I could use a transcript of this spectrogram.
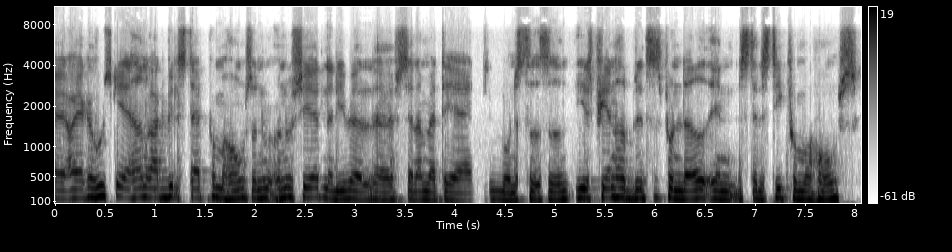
Uh, og jeg kan huske, at jeg havde en ret vild stat på Mahomes, og nu, og nu ser jeg den alligevel, uh, selvom at det er en måneds tid siden. ESPN havde på det tidspunkt lavet en statistik på Mahomes,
